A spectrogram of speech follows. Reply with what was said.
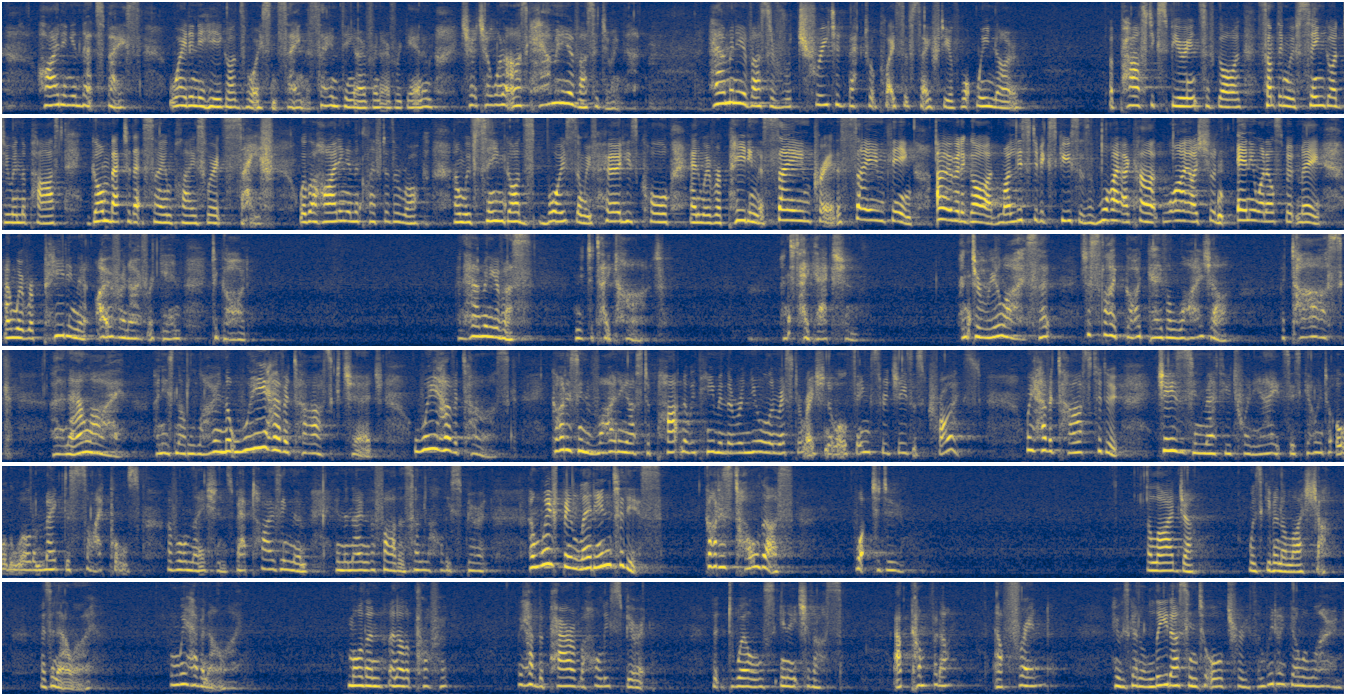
hiding in that space, waiting to hear God's voice and saying the same thing over and over again. And, church, I want to ask how many of us are doing that? How many of us have retreated back to a place of safety of what we know? A past experience of God, something we've seen God do in the past, gone back to that same place where it's safe, where we're hiding in the cleft of the rock and we've seen God's voice and we've heard his call and we're repeating the same prayer, the same thing over to God, my list of excuses of why I can't, why I shouldn't, anyone else but me. And we're repeating that over and over again to God. And how many of us need to take heart and to take action and to realize that just like God gave Elijah a task and an ally, and he's not alone. That we have a task, church. We have a task. God is inviting us to partner with him in the renewal and restoration of all things through Jesus Christ. We have a task to do. Jesus in Matthew 28 says, Go into all the world and make disciples of all nations, baptizing them in the name of the Father, the Son, and the Holy Spirit. And we've been led into this. God has told us what to do. Elijah was given Elisha as an ally. And we have an ally. More than another prophet, we have the power of the Holy Spirit that dwells in each of us. Our comforter, our friend, who is going to lead us into all truth. And we don't go alone,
